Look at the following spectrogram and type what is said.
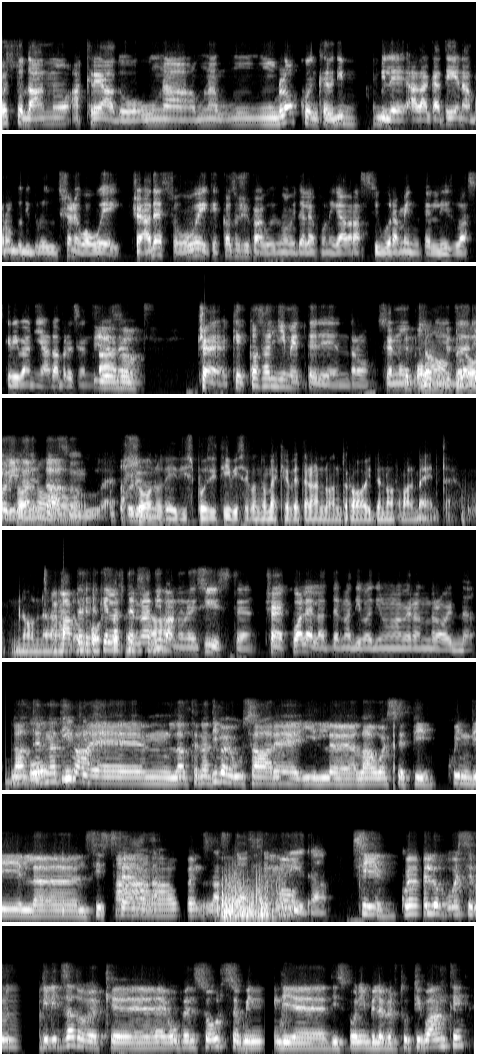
questo danno ha creato una, una, un blocco incredibile alla catena proprio di produzione Huawei. Cioè adesso Huawei che cosa ci fa con i nuovi telefoni che avrà sicuramente lì sulla scrivania da presentare? Sì, esatto. Cioè, che cosa gli mette dentro? Se non può no, però sono, sono, dei dispositivi, secondo me, che vedranno Android normalmente. Non, Ma non perché l'alternativa pensare. non esiste? Cioè, qual è l'alternativa di non avere Android? L'alternativa, boh, è, l'alternativa è, usare il, la OSP, quindi il, il sistema ah, la, open la stock Sì, quello può essere utilizzato perché è open source, quindi è disponibile per tutti quanti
